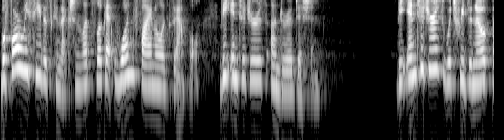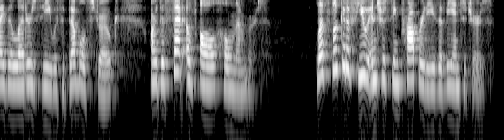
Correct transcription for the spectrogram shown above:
Before we see this connection, let's look at one final example, the integers under addition. The integers, which we denote by the letter z with a double stroke, are the set of all whole numbers. Let's look at a few interesting properties of the integers.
